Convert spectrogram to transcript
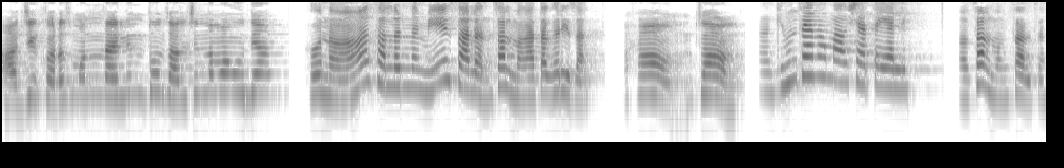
आजी खरंच म्हणून राहिली ना तू. चालशील ना मग उद्या? हो ना चालन ना मी. चालन. चाल मग आता घरी चाल. हा चाल. घेऊन जा मग मावशी आता याले. चाल मग चाल चाल.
